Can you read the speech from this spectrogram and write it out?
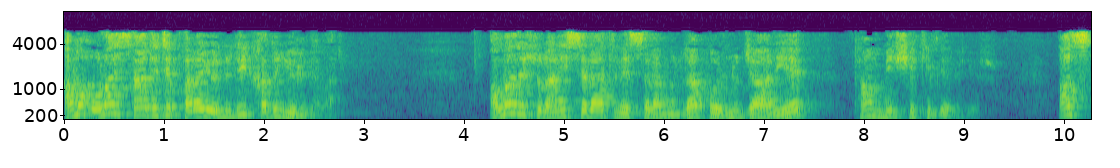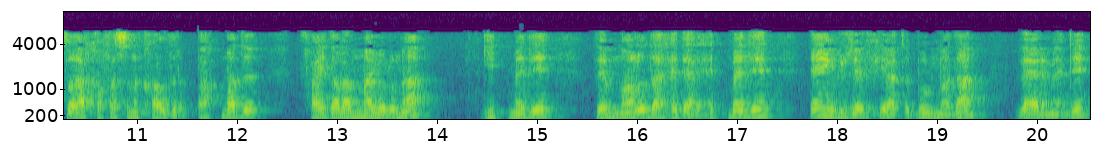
Ama olay sadece para yönü değil, kadın yönü de var. Allah Resulü Aleyhisselatü Vesselam'ın raporunu cariye tam bir şekilde veriyor. Asla kafasını kaldırıp bakmadı, faydalanma yoluna gitmedi ve malı da heder etmedi. En güzel fiyatı bulmadan vermedi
